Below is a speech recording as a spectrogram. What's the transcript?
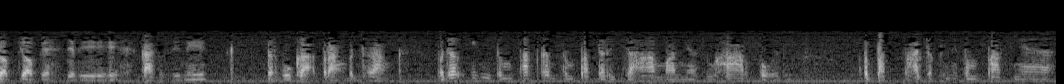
job-job ya. Jadi kasus ini terbuka terang benderang. Padahal ini tempat kan tempat dari zamannya Soeharto itu. Tempat pajak ini tempatnya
